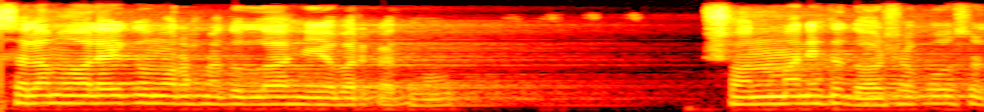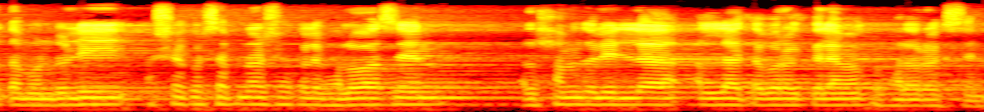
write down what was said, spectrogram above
আসসালামু আলাইকুম রহমতুল্লাহ বরকাত সম্মানিত দর্শক ও শ্রোতা মণ্ডলী, আশা করছি আপনারা সকলে ভালো আছেন। আলহামদুলিল্লাহ, আল্লাহ তাবারক তালা আমাকে ভালো রাখছেন।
